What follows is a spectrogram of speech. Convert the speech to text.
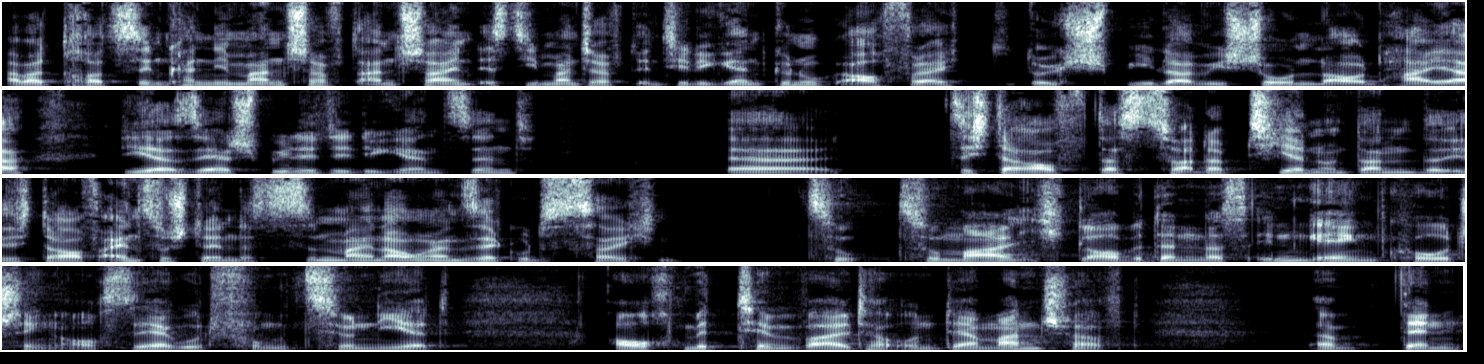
aber trotzdem kann die Mannschaft anscheinend, ist die Mannschaft intelligent genug, auch vielleicht durch Spieler wie Schonlau und Haier, die ja sehr spielintelligent sind, äh, sich darauf, das zu adaptieren und dann sich darauf einzustellen. Das ist in meinen Augen ein sehr gutes Zeichen. Zu, zumal ich glaube, dann das Ingame-Coaching auch sehr gut funktioniert. Auch mit Tim Walter und der Mannschaft. Äh, denn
